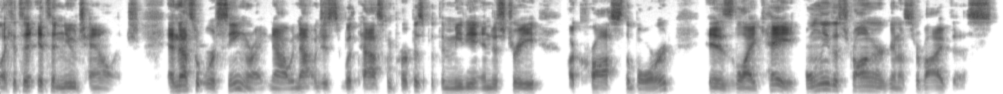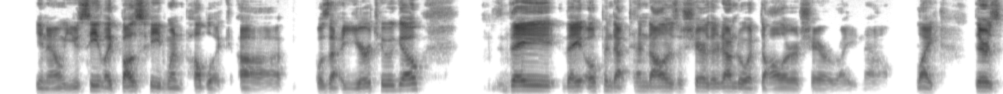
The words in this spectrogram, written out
Like it's a it's a new challenge, and that's what we're seeing right now. Not just with task and purpose, but the media industry across the board is like, hey, only the strong are going to survive this. You know, you see, like BuzzFeed went public. Uh, was that a year or two ago? They they opened at ten dollars a share. They're down to a dollar a share right now. Like there's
